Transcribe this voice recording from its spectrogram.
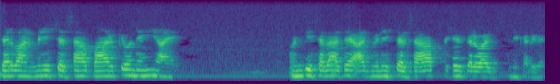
दरबान मिनिस्टर साहब बाहर क्यों नहीं आए? उनकी सलाह से आज मिनिस्टर साहब पिछले दरवाजे से निकल गए।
